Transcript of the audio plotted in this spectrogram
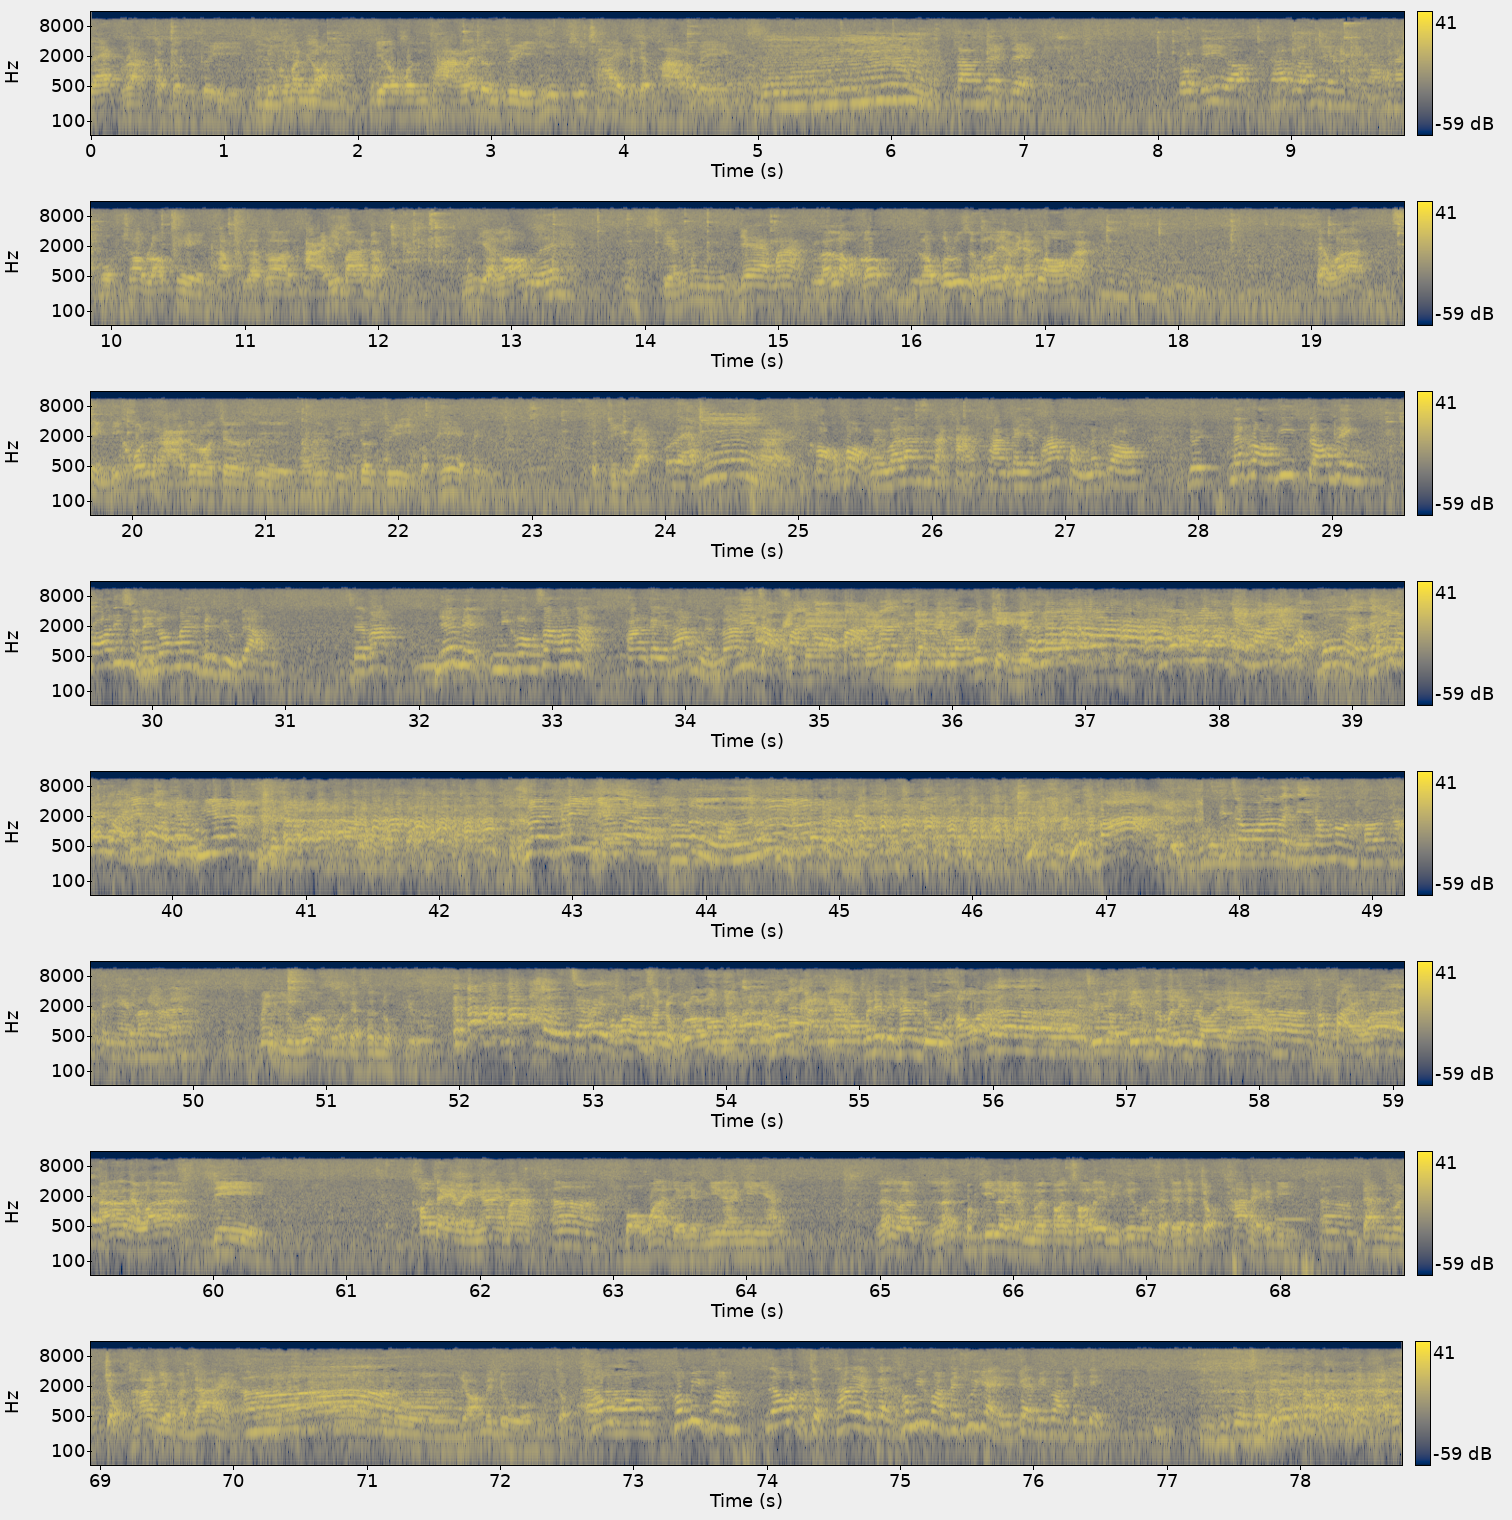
แลกรักกับดนตรีสนุกกับมันก่อนเดี๋ยวหนทางและดนตรีที่ที่ใช่มันจะพาเราไปเองตอนเด็กๆ โรดี้ร้องชอบร้องเพลงไหนน้องนะผมชอบร้องเพลงครับ แล้วก็อาที่บ้านแบบมึงอย่าร้องเลย เสียงมันแย่มาก แล้วเราก็เราก็รู้สึกว่าเราอยากเป็นนักร้องอะ แต่ว่าสิ่งที่ค้นหาจนเราเจอคือคือดนตรีอีกประเภทหนึ่งดนตรีแรปแรปใช่ ขอบอกเลยว่าลักษณะทางกายภาพของนักร้อง โดยนักร้องที่ร้องเพลงเพราะที่สุดในโลกน่าจะเป็นผิวดำใช่ปะเนี่ยมีมีโครงสร้างลักษณะทางกายภาพเหมือนมากพี่จับไอ้ฟันแม่ออกไอ้ปากแม่ผิวดำยังร้องไม่เก่งเลยพี่ ร้องร้องเก่งไหม ผักบุ้งเลยไม่ดิใช่ที่กดยังเพี้ยนอะ เคยปรีเสียงก่อนเออบ้าพี่โจว่าวันนี้น้องนนท์เขาทำเป็นไงบ้างคะไม่รู้อะโมแต่สนุกอยู่เออใช่เพราะเราสนุกเราเราทำดูร่วมกันไงเราไม่ได้ไปนั่งดูเขาอะคือเราเตรียมกันมาเรียบร้อยแล้วเออก็ปล่อยแต่ว่าเลยอ่าแต่ว่าดี เข้าใจอะไรง่ายมากเออบอกว่าเดี๋ยวอย่างนี้นะงี้นะ แล้วเราแล้วเมื่อกี้เรายังเมื่อตอนซ้อมเราจะมีขึ้นว่าเดี๋ยวจะจบท่าไหนก็ดี เออ ดันมาจบท่าเดียวกันได้อะเออไปดูดูย้อนไปดูมีจบ เขาเขาเขามีความระหว่างจบท่าเดียวกันเขามีความเป็นผู้ใหญ่หรือแกมีความเป็นเด็ก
